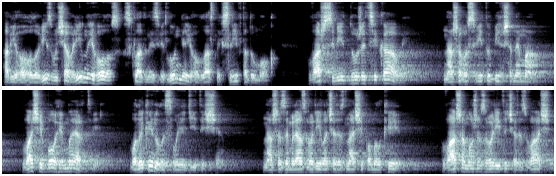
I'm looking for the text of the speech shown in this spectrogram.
а в його голові звучав рівний голос, складений з відлуння його власних слів та думок. Ваш світ дуже цікавий, нашого світу більше нема. Ваші боги мертві, вони кинули своє дітище. Наша земля згоріла через наші помилки, ваша може згоріти через ваші.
